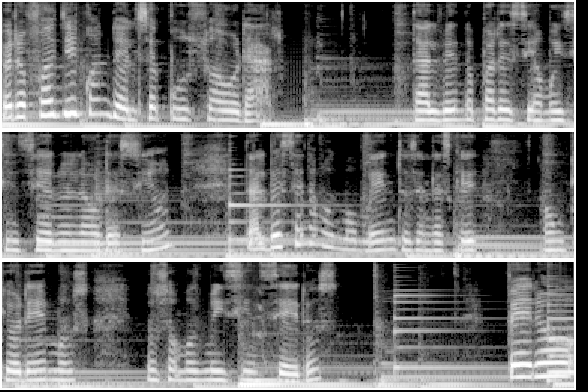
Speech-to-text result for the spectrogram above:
Pero fue allí cuando él se puso a orar. Tal vez no parecía muy sincero en la oración. Tal vez tenemos momentos en los que, aunque oremos, no somos muy sinceros. Pero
